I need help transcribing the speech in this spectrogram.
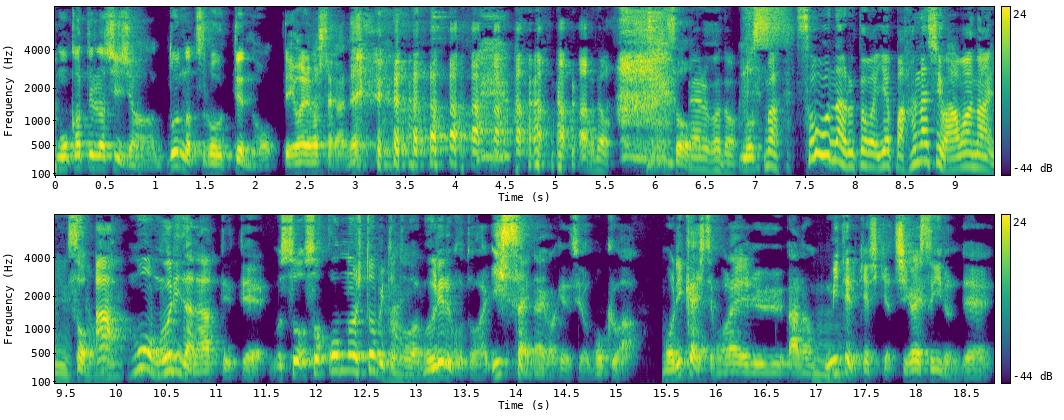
儲かってるらしいじゃん。どんなツボ売ってんの？って言われましたからね。なるほど。そう。なるほど。まあ、そうなると、やっぱ話は合わないですよ、ね。そう、あ、もう無理だなって言って、そ、そこの人々とは群れることは一切ないわけですよ、僕は。もう理解してもらえる、あの、うん見てる景色が違いすぎるんで。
